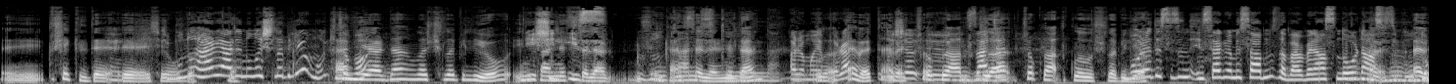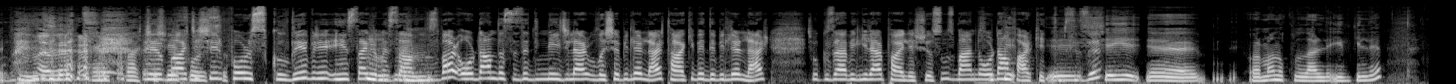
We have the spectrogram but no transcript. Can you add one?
e, bu şekilde evet. e, şey Şimdi oldu. Bunu her yerden ulaşılabiliyor mu kitaba? Her yerden ulaşılabiliyor. İnternet siteler, internet sitelerinden arama yaparak. Evet, evet. Çok e, rahatlıkla zaten, çok rahatlıkla ulaşılabiliyor. Bu arada sizin Instagram hesabınız da var. Ben aslında oradan evet, sizi buldum. Evet. evet. evet Bahçeşehir, Bahçeşehir Forest School diye bir Instagram hesabınız var. Oradan da size dinleyiciler ulaşabilirler, takip edebilirler. Çok güzel bilgiler paylaşıyorsunuz. Ben de oradan Şimdi, fark ettim e, sizi. Şeyi e, orman okullarla ilgili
